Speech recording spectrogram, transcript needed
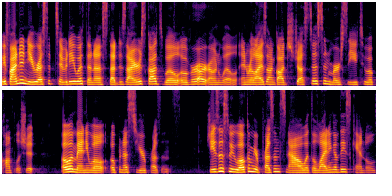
We find a new receptivity within us that desires God's will over our own will and relies on God's justice and mercy to accomplish it. O Emmanuel, open us to your presence. Jesus, we welcome your presence now with the lighting of these candles,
